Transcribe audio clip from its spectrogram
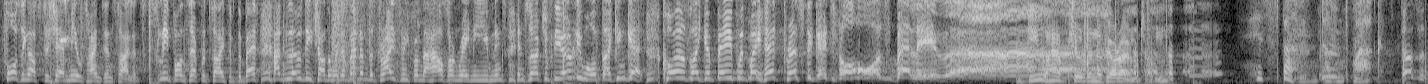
forcing us to share meal times in silence, sleep on separate sides of the bed, and loathe each other with a venom that drives me from the house on rainy evenings in search of the only warmth I can get, coiled like a babe with my head pressed against a horse belly. Do you have children of your own, Tom? His sperm doesn't work. Doesn't.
